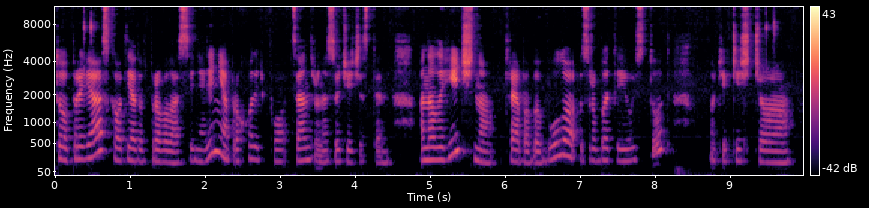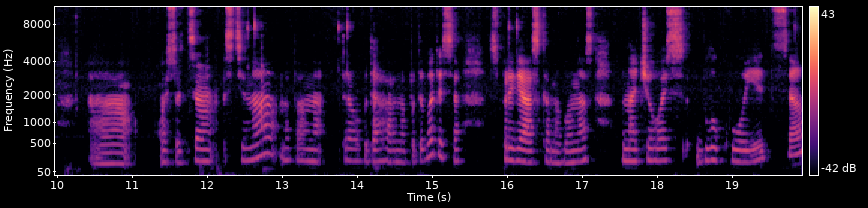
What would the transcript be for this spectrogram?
то прив'язка, от я тут провела синя лінія, проходить по центру несучої частини. Аналогічно треба би було зробити і ось тут, от які що е, ось оця стіна, напевно, треба буде гарно подивитися з прив'язками, бо в нас вона чогось блокується.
